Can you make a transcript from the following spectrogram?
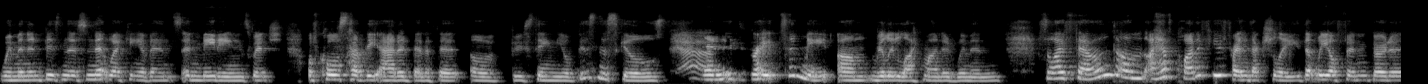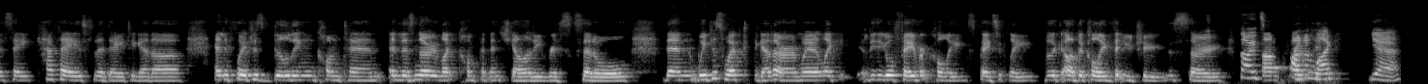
women in business networking events and meetings, which of course have the added benefit of boosting your business skills. Yeah. And it's great to meet um, really like minded women. So I found um, I have quite a few friends actually that we often go to say cafes for the day together and if we're just building content and there's no like confidentiality risks at all then we just work together and we're like your favorite colleagues basically the other colleagues that you choose so so it's uh, kind of like yeah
